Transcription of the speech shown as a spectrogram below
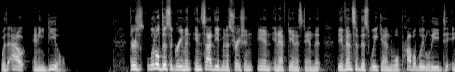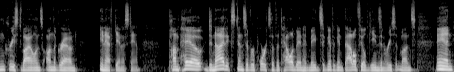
without any deal. There's little disagreement inside the administration and in Afghanistan that the events of this weekend will probably lead to increased violence on the ground in Afghanistan. Pompeo denied extensive reports that the Taliban had made significant battlefield gains in recent months, and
